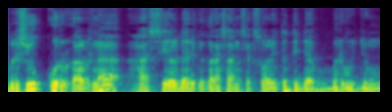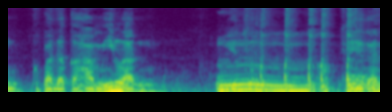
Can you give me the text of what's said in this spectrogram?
bersyukur karena hasil dari kekerasan seksual itu tidak berujung kepada kehamilan gitu. Hmm, oke. Iya kan?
